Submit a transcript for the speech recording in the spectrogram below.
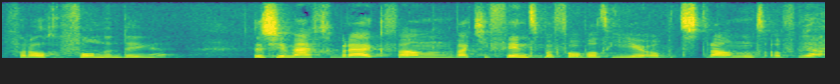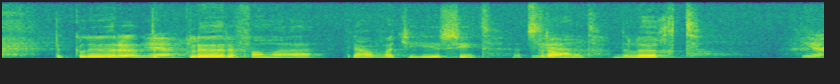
vooral gevonden dingen. Dus je maakt gebruik van wat je vindt, bijvoorbeeld hier op het strand? Of... Ja, de kleuren, ja. de kleuren van ja, wat je hier ziet. Het strand, ja. de lucht. Ja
